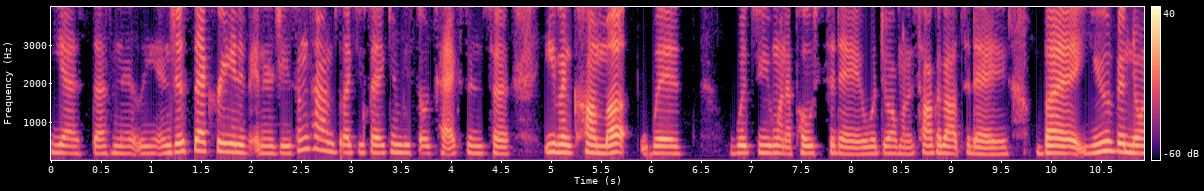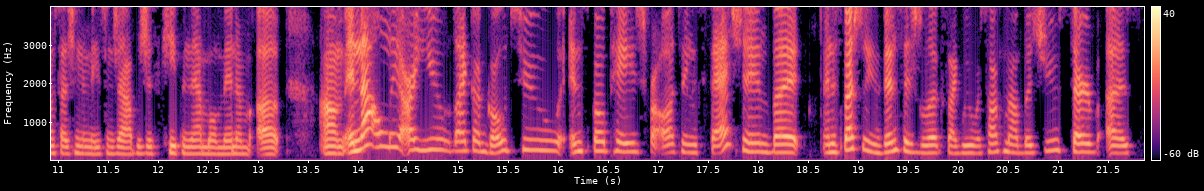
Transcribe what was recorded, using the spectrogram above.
Yes, definitely. And just that creative energy. Sometimes, like you said, it can be so taxing to even come up with what do you want to post today? What do I want to talk about today? But you've been doing such an amazing job of just keeping that momentum up. Um, and not only are you like a go to inspo page for all things fashion, but and especially vintage looks like we were talking about, but you serve us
